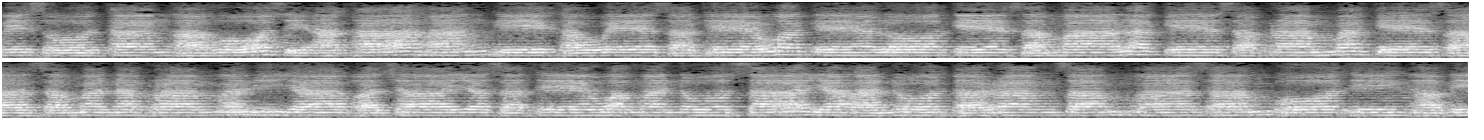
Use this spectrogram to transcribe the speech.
วิสุทังอโหสิอัฏาหังพิขเวสเทวเกโลเกสมาลเกสพรหมเกสสมณพรหมนิยาปชายสเทวมนุสายอนุตรังสัมมาสัมโพธิงอภิ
